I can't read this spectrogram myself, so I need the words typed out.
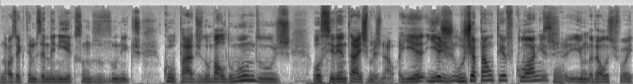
Nós é que temos a mania que somos os únicos culpados do mal do mundo, os ocidentais, mas não. E, e o Japão teve colónias Sim. e uma delas foi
